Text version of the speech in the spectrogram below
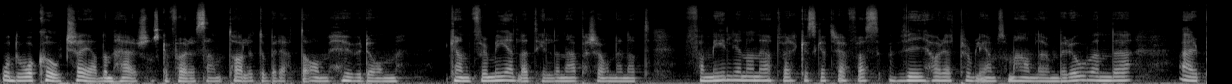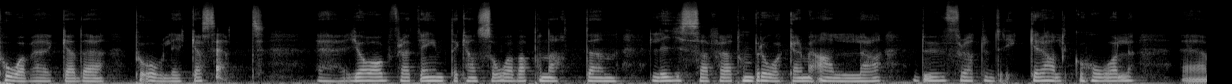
och då coachar jag de här som ska föra samtalet och berätta om hur de kan förmedla till den här personen att familjen och nätverket ska träffas. Vi har ett problem som handlar om beroende, är påverkade på olika sätt. Eh, jag för att jag inte kan sova på natten, Lisa för att hon bråkar med alla, du för att du dricker alkohol. Eh,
